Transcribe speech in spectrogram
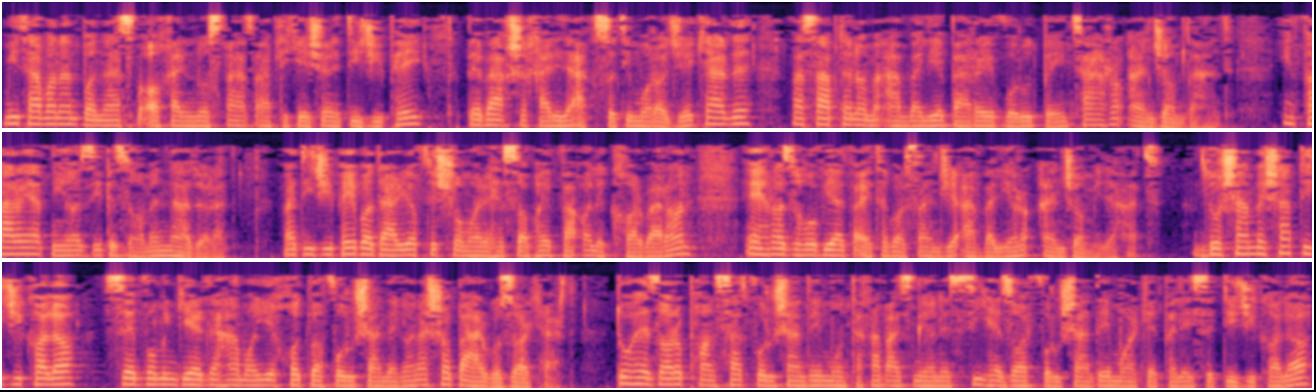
می توانند با نصب آخرین نسخه از اپلیکیشن دیجی پی به بخش خرید اقساطی مراجعه کرده و ثبت نام اولیه برای ورود به این طرح را انجام دهند. این فرایند نیازی به زامن ندارد. و دیجی پی با دریافت شماره حسابهای فعال کاربران احراز هویت و اعتبارسنجی اولیه را انجام می دهد. دوشنبه شب دیجیکالا سومین گرد همایی خود با فروشندگانش را برگزار کرد 2500 فروشنده منتخب از میان 30000 فروشنده مارکت پلیس دیجیکالا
